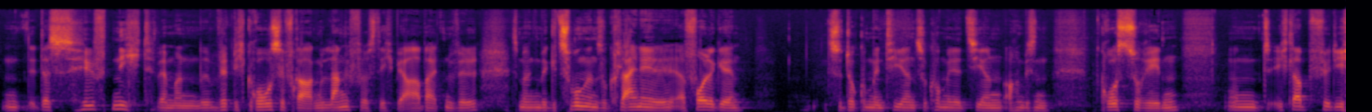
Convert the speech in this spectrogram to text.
Das hilft nicht, wenn man wirklich große Fragen langfristig bearbeiten will. Ist man gezwungen, so kleine Erfolge zu dokumentieren, zu kommunizieren, auch ein bisschen groß zu reden. Und ich glaube, für die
